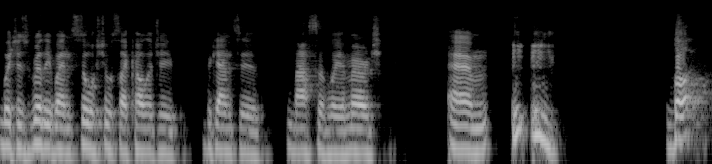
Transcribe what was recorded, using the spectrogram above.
which is really when social psychology began to massively emerge. Um, but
